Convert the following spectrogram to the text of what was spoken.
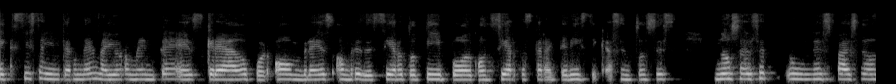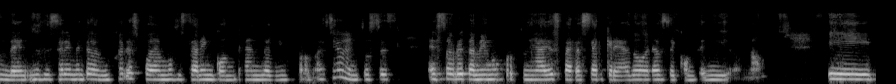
existe en Internet mayormente es creado por hombres, hombres de cierto tipo, con ciertas características. Entonces, no se hace un espacio donde necesariamente las mujeres podemos estar encontrando la información. Entonces, es sobre también oportunidades para ser creadoras de contenido, ¿no? Y,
